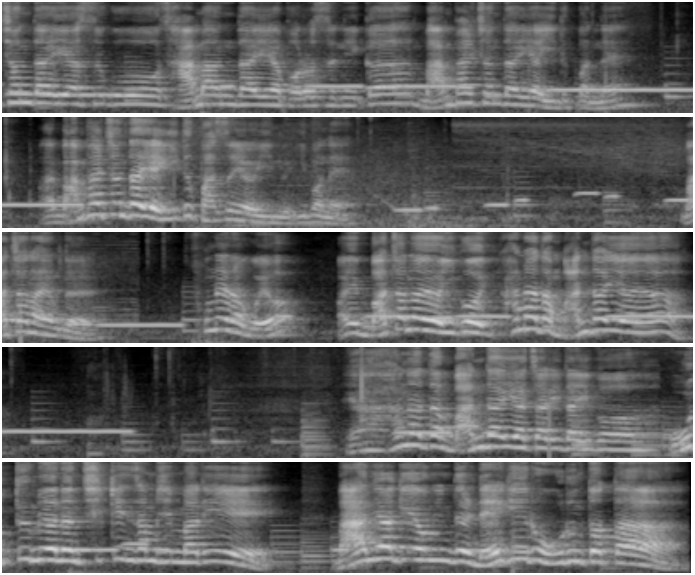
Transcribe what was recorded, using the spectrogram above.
2천 다이아 쓰고 4만 다이아 벌었으니까 18,000 다이아 이득 받네. 아, 18,000 다이아 이득 봤어요 이- 이번에. 맞잖아 형들. 손해라고요? 아니 맞잖아요 이거 하나당 만 다이아야 야 하나당 만 다이아짜리다 이거 옷 뜨면은 치킨 30마리 만약에 형님들 4개로 오른 떴다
